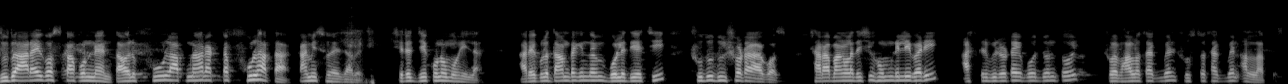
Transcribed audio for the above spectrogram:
যদি আড়াই গজ কাপড় নেন, তাহলে ফুল আপনার একটা ফুল হাতা, কামিজ হয়ে যাবে। সেটা যে কোনো মহিলা। আর এগুলোর দামটা কিন্তু আমি বলে দিয়েছি, শুধু দুইশো টাকা গজ। সারা বাংলাদেশি হোম ডেলিভারি আজকের ভিডিওটা এই পর্যন্তই। সবাই ভালো থাকবেন, সুস্থ থাকবেন। আল্লাহ হাফেজ।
